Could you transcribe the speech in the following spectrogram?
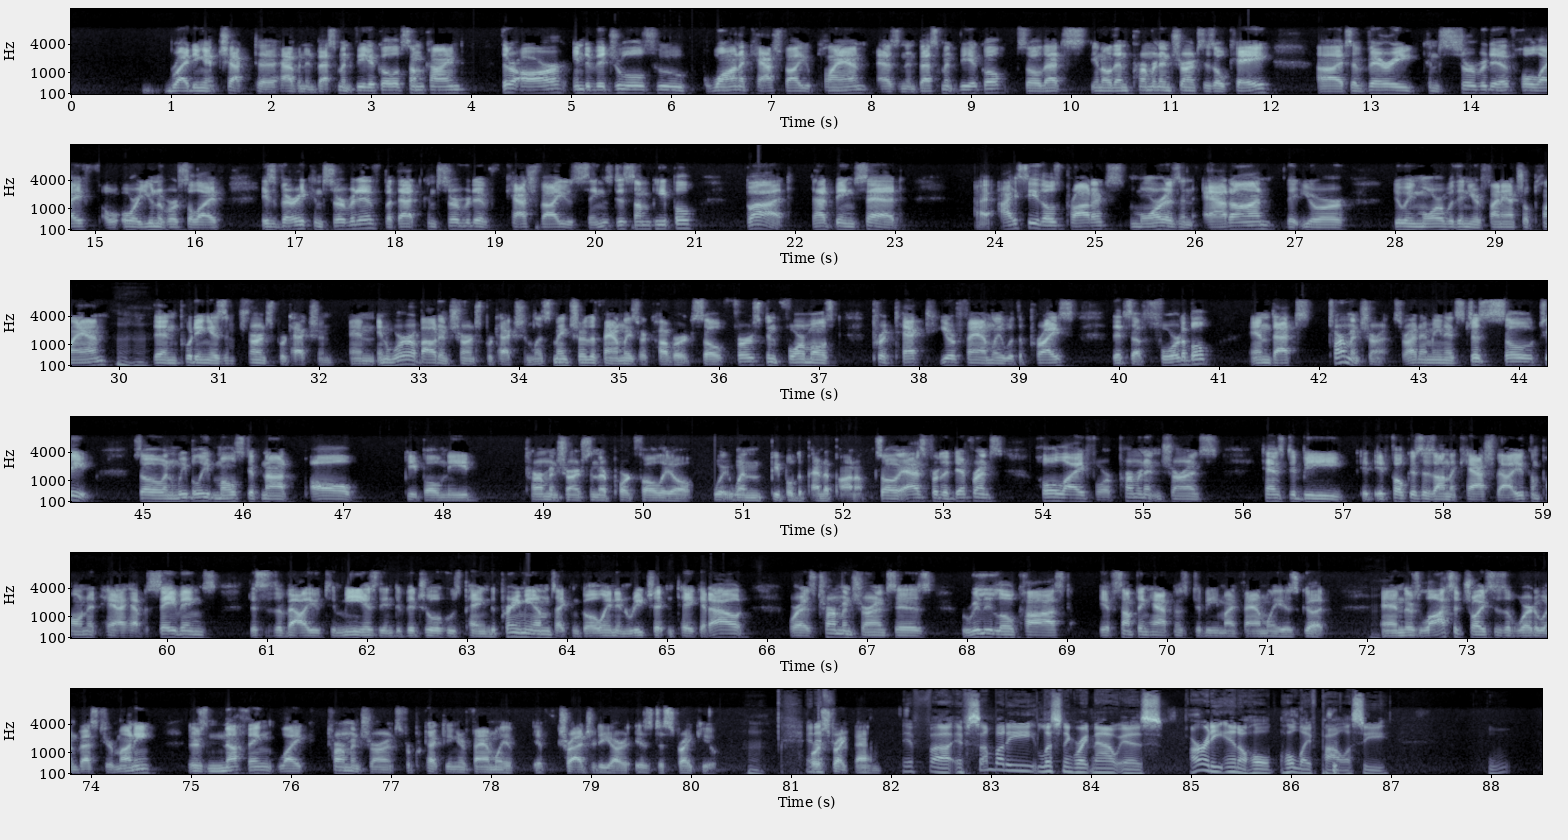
writing a check to have an investment vehicle of some kind. There are individuals who want a cash value plan as an investment vehicle. So that's, you know, then permanent insurance is okay. Uh, it's a very conservative whole life or, or universal life is very conservative, but that conservative cash value sings to some people. But that being said, I, I see those products more as an add on that you're doing more within your financial plan mm-hmm. than putting as insurance protection. And and we're about insurance protection. Let's make sure the families are covered. So first and foremost, protect your family with a price that's affordable, and that's term insurance, right? I mean, it's just so cheap. So, and we believe most, if not all, people need term insurance in their portfolio when people depend upon them. So, as for the difference, whole life or permanent insurance tends to be it, it focuses on the cash value component. Hey, I have a savings. This is a value to me as the individual who's paying the premiums. I can go in and reach it and take it out. Whereas term insurance is really low cost. If something happens to me, my family is good. And there's lots of choices of where to invest your money. There's nothing like term insurance for protecting your family if, if tragedy are, is to strike you And or if- strike them. if uh, if somebody listening right now is already in a whole whole life policy,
